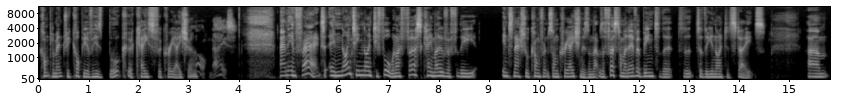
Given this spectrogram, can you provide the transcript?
complimentary copy of his book, A Case for Creation. Oh, nice. And in fact, in 1994, when I first came over for the International Conference on Creationism, that was the first time I'd ever been to the to, to the United States. Um,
